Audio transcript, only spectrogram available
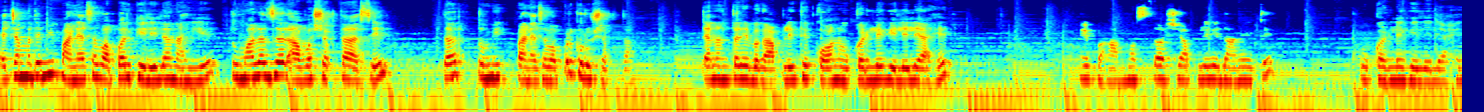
याच्यामध्ये मी पाण्याचा वापर केलेला नाही आहे तुम्हाला जर आवश्यकता असेल तर तुम्ही पाण्याचा वापर करू शकता. त्यानंतर हे बघा आपले इथे कॉर्न उकडले गेलेले आहेत. हे पहा मस्त असे आपले हे दाणे इथे उकडले गेलेले आहेत.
